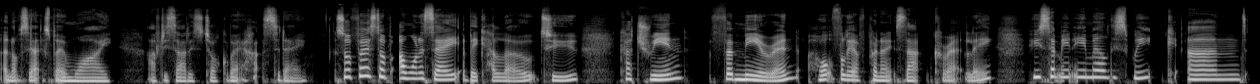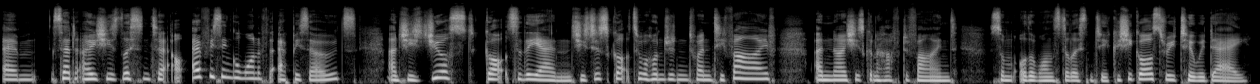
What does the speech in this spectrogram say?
And obviously, I'll explain why I've decided to talk about hats today. So, first up, I want to say a big hello to Katrine Famiran, hopefully I've pronounced that correctly, who sent me an email this week and um, said how she's listened to every single one of the episodes and she's just got to the end. She's just got to 125 and now she's going to have to find some other ones to listen to because she goes through two a day.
